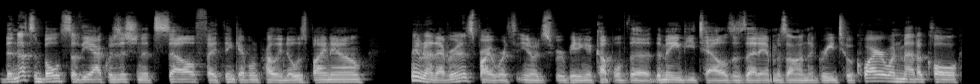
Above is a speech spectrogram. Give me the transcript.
the nuts and bolts of the acquisition itself, I think everyone probably knows by now. Maybe not everyone. It's probably worth you know just repeating a couple of the the main details. Is that Amazon agreed to acquire One Medical,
